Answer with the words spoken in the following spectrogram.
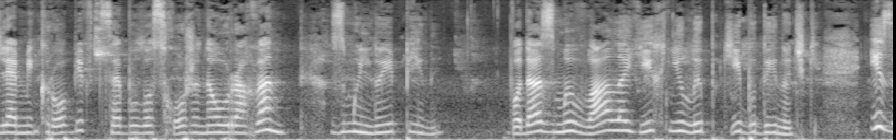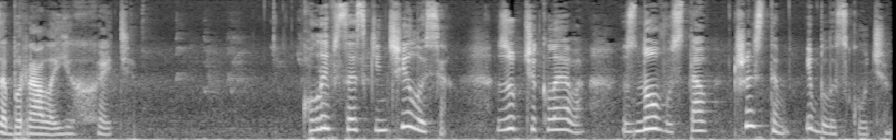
Для мікробів це було схоже на ураган з мильної піни. Вода змивала їхні липкі будиночки і забирала їх геть. Коли все скінчилося, зубчик лева знову став чистим і блискучим.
